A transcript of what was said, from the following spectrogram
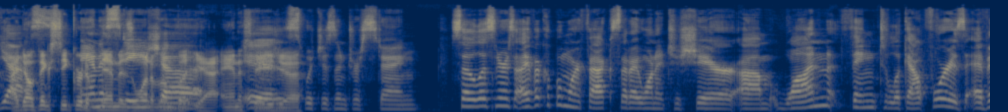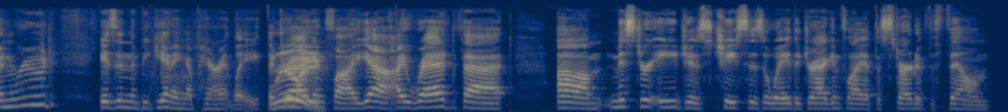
Yeah, I don't think Secret of NIMH is one of them, but yeah, Anastasia. is, which is interesting. So, listeners, I have a couple more facts that I wanted to share. Um, one thing to look out for is Evinrude is in the beginning, apparently. The Really? dragonfly. Yeah, I read that um, Mr. Ages chases away the dragonfly at the start of the film,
